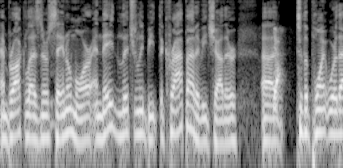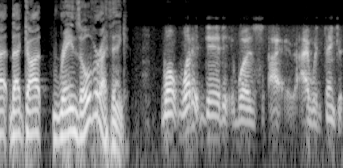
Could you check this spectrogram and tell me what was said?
and brock lesnar say no more and they literally beat the crap out of each other uh Yeah. to the point where that that got reigns over i think Well, what it did was, I, I would think it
